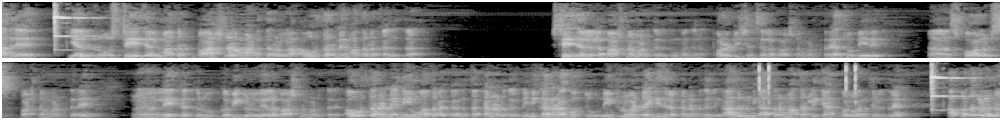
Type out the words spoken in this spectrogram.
ಆದ್ರೆ ಎಲ್ಲರೂ ಸ್ಟೇಜಲ್ಲಿ ಮಾತಾಡ್, ಭಾಷಣ ಮಾಡ್ತಾರಲ್ಲ, ಅವ್ರ ಥರನೇ ಮಾತಾಡೋಕ್ಕಾಗುತ್ತಾ? ಸ್ಟೇಜಲ್ಲೆಲ್ಲ ಭಾಷಣ ಮಾಡ್ತಾರೆ ತುಂಬಾ ಜನ. ಪಾಲಿಟಿಷಿಯನ್ಸ್ ಎಲ್ಲ ಭಾಷಣ ಮಾಡ್ತಾರೆ, ಅಥವಾ ಬೇರೆ ಸ್ಕಾಲರ್ಸ್ ಭಾಷಣ ಮಾಡ್ತಾರೆ. ಲೇಖಕರು, ಕವಿಗಳು ಎಲ್ಲ ಭಾಷಣ ಮಾಡ್ತಾರೆ. ಅವ್ರ ತರನೇ ನೀವು ಮಾತಾಡಕ್ಕಾಗುತ್ತಾ ಕನ್ನಡದಲ್ಲಿ? ನಿಮಗೆ ಕನ್ನಡ ಗೊತ್ತು, ನೀವು ಫ್ಲೂಯೆಂಟ್ ಆಗಿದ್ದೀರಾ ಕನ್ನಡದಲ್ಲಿ? ಆದ್ರೂ ನಿಮಗೆ ಆ ಥರ ಮಾತಾಡ್ಲಿಕ್ಕೆ ಯಾಕೆ ಬರಲ್ಲ ಅಂತ ಹೇಳಿದ್ರೆ ಆ ಪದಗಳನ್ನು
